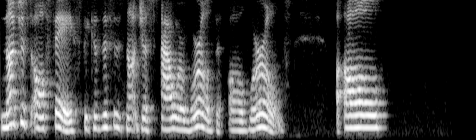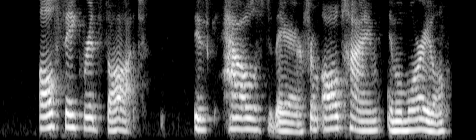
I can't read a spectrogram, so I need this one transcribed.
not just all faiths, because this is not just our world, but all worlds, all all sacred thought is housed there from all time immemorial.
